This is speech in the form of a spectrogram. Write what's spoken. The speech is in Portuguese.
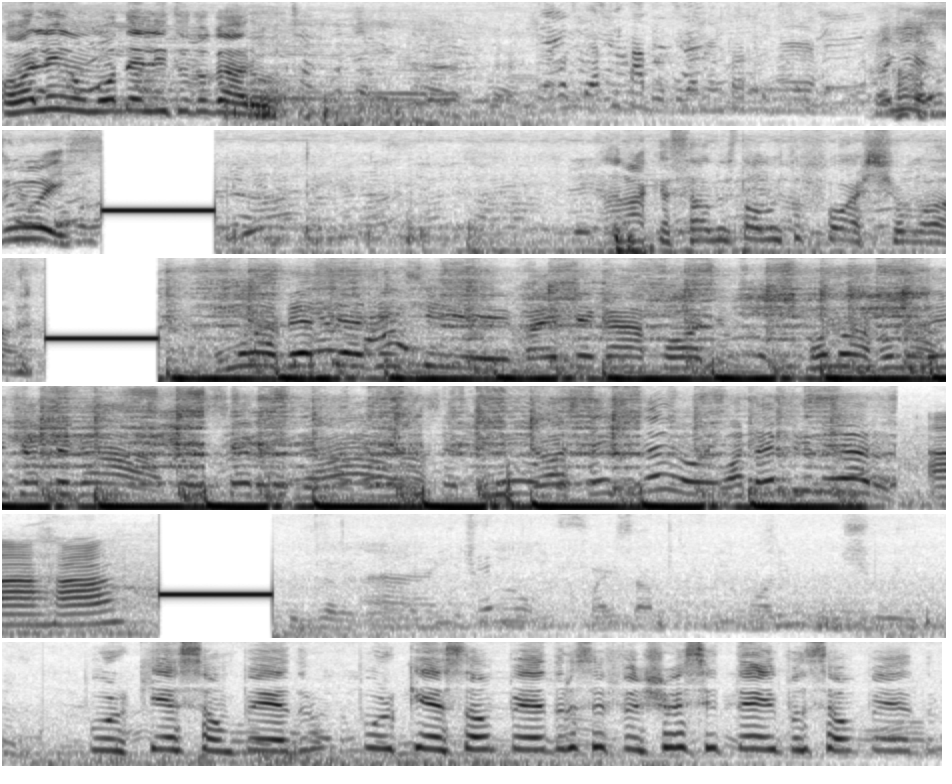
Olhem o modelito do garoto. Jesus! Caraca, essa luz tá muito forte, mano. Vamos lá ver se a gente vai pegar pódio. Vamos lá, vamos A lá. gente vai pegar terceiro lugar, segundo, Eu acho que a gente ganhou, hein? ou até primeiro. Aham. Por que São Pedro? Por que São Pedro? Você fechou esse tempo, São Pedro.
